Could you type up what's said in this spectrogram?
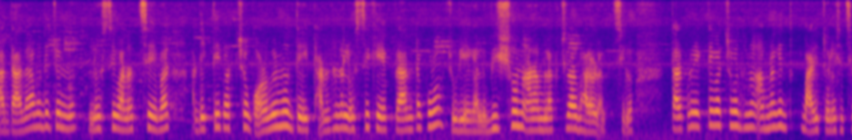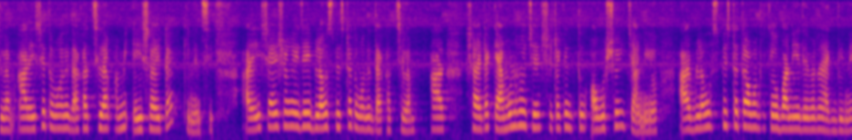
আর দাদা আমাদের জন্য লস্যি বানাচ্ছে এবার। আর দেখতেই পাচ্ছ, গরমের মধ্যে এই ঠান্ডা ঠান্ডা লস্যি খেয়ে প্রাণটা পুরো জুড়িয়ে গেল। ভীষণ আরাম লাগছিল আর ভালো লাগছিল। তারপরে দেখতেই পাচ্ছ বন্ধুরা, আমরা কিন্তু বাড়ি চলে এসেছিলাম আর এসে তোমাদের দেখাচ্ছিলাম আমি এই শাড়িটা কিনেছি। আর এই শাড়ির সঙ্গে এই যে এই ব্লাউজ পিসটা তোমাদের দেখাচ্ছিলাম। আর শাড়িটা কেমন হয়েছে সেটা কিন্তু অবশ্যই জানিও। আর ব্লাউজ পিসটা তো আমাকে কেউ বানিয়ে দেবে না একদিনে।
